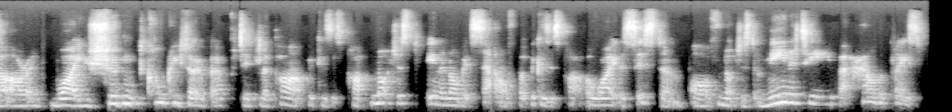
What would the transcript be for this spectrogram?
are, and why you shouldn't concrete over a particular part because it's part not just in and of itself, but because it's part of a wider system of not just amenity, but how the place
